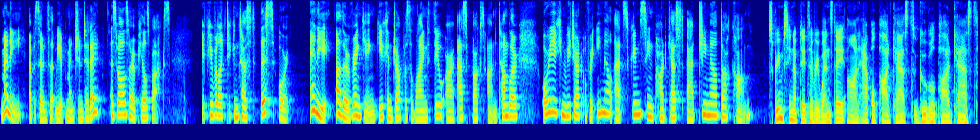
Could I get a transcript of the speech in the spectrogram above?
many episodes that we have mentioned today, as well as our appeals box. If you would like to contest this or any other ranking, you can drop us a line through our Ask box on Tumblr, or you can reach out over email at screamscenepodcast at gmail.com. Scream Scene updates every Wednesday on Apple Podcasts, Google Podcasts,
